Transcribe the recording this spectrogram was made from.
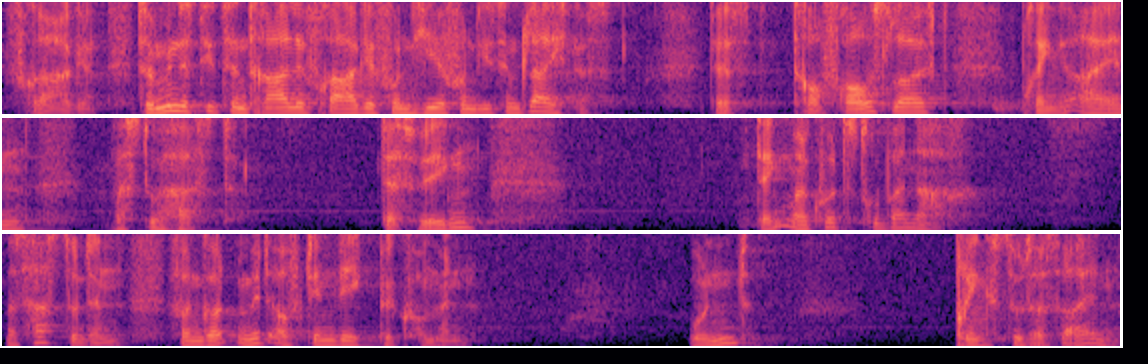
Frage. Zumindest die zentrale Frage von hier, von diesem Gleichnis. Das drauf rausläuft, bring ein, was du hast. Deswegen, denk mal kurz drüber nach. Was hast du denn von Gott mit auf den Weg bekommen? Und bringst du das ein?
